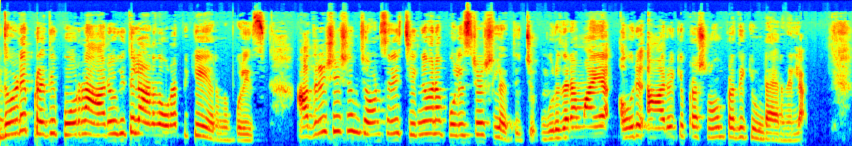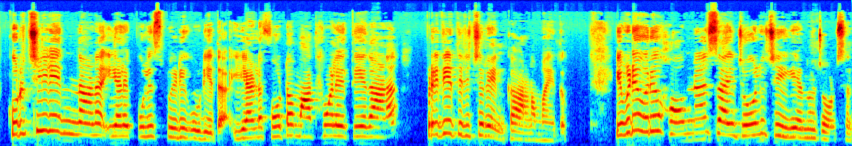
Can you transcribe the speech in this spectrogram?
ഇതോടെ പ്രതി പൂർണ ആരോഗ്യത്തിലാണെന്ന് ഉറപ്പിക്കുകയായിരുന്നു പോലീസ്. അതിനുശേഷം ജോൺസനെ ചിങ്ങവന പോലീസ് സ്റ്റേഷനിൽ എത്തിച്ചു ഗുരുതരമായ ഒരു ആരോഗ്യ പ്രശ്നവും പ്രതിക്ക് ഉണ്ടായിരുന്നില്ല കുറിച്ചിയിൽ നിന്നാണ് ഇയാളെ പോലീസ് പിടികൂടിയത്. ഇയാളുടെ ഫോട്ടോ മാധ്യമങ്ങളിൽ എത്തിയതാണ് പ്രതിയെ തിരിച്ചറിയാൻ കാരണമായത്. ഇവിടെ ഒരു ഹോം നഴ്സായി ജോലി ചെയ്യുകയായിരുന്നു ജോൺസൺ.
